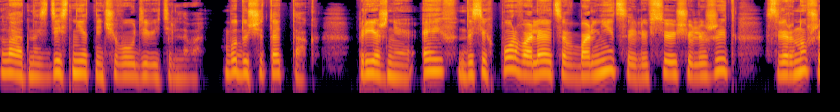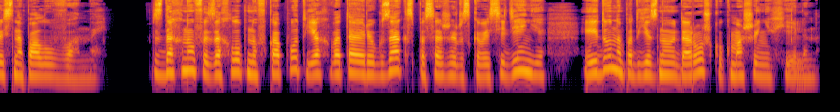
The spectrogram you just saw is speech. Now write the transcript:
Ладно, здесь нет ничего удивительного. Буду считать так. Прежняя Эйв до сих пор валяется в больнице или все еще лежит, свернувшись на полу в ванной. Вздохнув и захлопнув капот, я хватаю рюкзак с пассажирского сиденья и иду на подъездную дорожку к машине Хелен.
